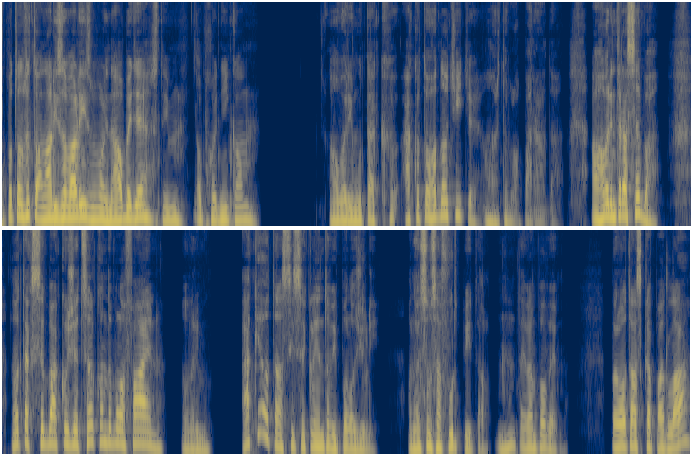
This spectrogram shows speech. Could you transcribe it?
a potom sme to analyzovali, sme boli na obede s tým obchodníkom a hovorím mu, tak ako to hodnotíte? A hovorí, to bola paráda. A hovorím teraz seba. No tak seba akože celkom to bolo fajn. Hovorím, aké otázky sa klientovi položili? A no ja som sa furt pýtal. Mhm, tak vám poviem. Prvá otázka padla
